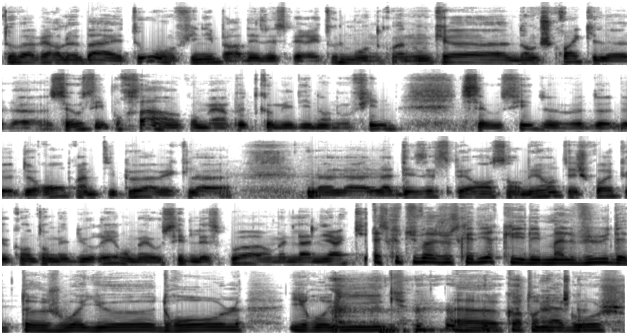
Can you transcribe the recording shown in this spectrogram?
tout va vers le bas et tout, on finit par désespérer tout le monde, quoi. Donc donc je crois que c'est aussi pour ça hein, qu'on met un peu de comédie dans nos films. C'est aussi de rompre un petit peu avec la, la, la- la désespérance ambiante. Et je crois que quand on met du rire, on met aussi de l'espoir, on met de la niaque. Est-ce que tu vas jusqu'à dire qu'il est mal vu d'être joyeux, drôle, ironique euh, quand on est à gauche?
